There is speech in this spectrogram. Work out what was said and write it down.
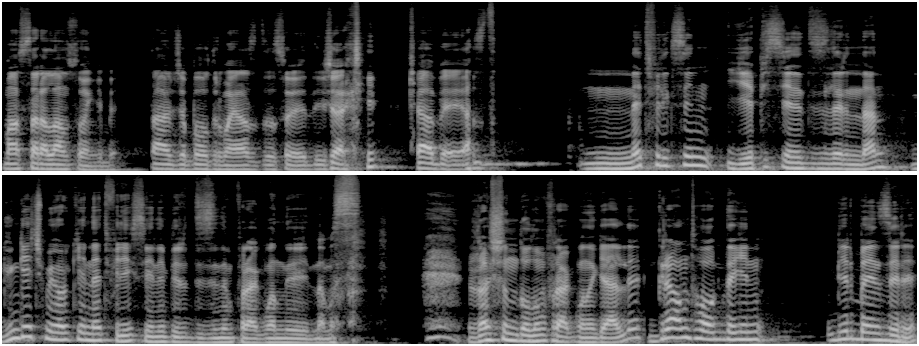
Mazhar Alanson gibi. Daha önce Bodrum'a yazdığı söylediği şarkıyı Kabe'ye yazdı. Netflix'in yepis yeni dizilerinden gün geçmiyor ki Netflix yeni bir dizinin fragmanını yayınlamasın. Russian Doll'un fragmanı geldi. Groundhog Day'in bir benzeri.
